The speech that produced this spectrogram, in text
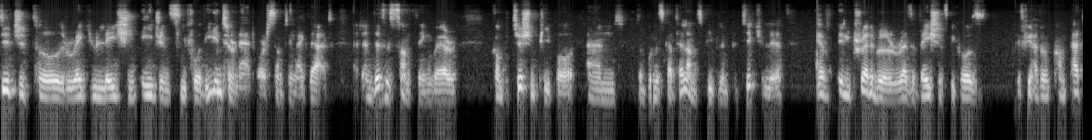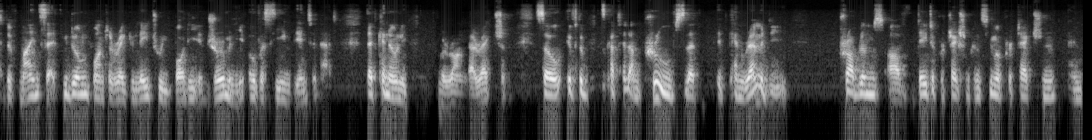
digital regulation agency for the internet or something like that. And this is something where competition people and the Bundeskartellamt people in particular have incredible reservations because if you have a competitive mindset, you don't want a regulatory body in Germany overseeing the internet. That can only go the wrong direction. So if the Bundeskartellamt proves that it can remedy problems of data protection, consumer protection, and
